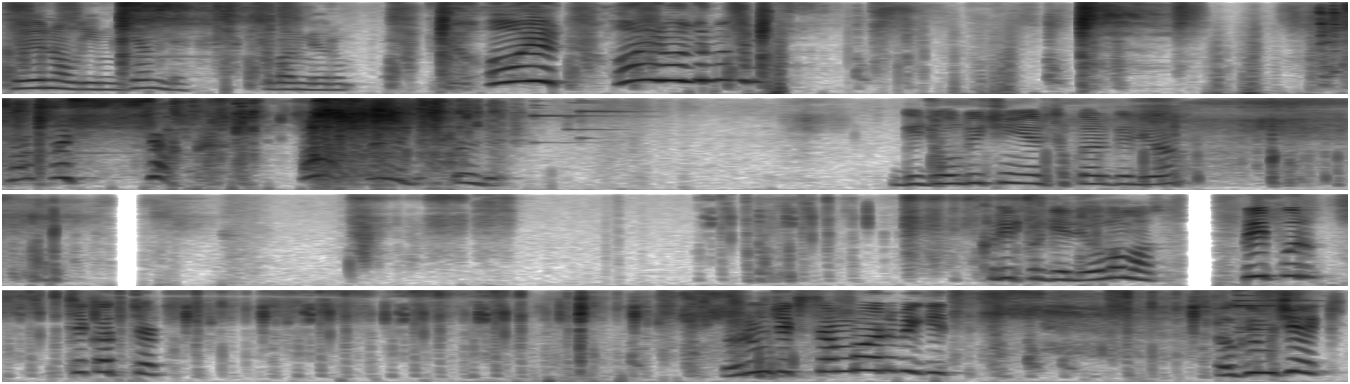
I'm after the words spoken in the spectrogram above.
Köyün olayım diyeceğim de olamıyorum. Hayır. Hayır öldürme beni. Çarpma şak. Ah ölmedi. Öldü. Gece olduğu için yaratıklar geliyor. Creeper geliyor olamaz. Creeper tek atacak. Örümcek sen bari bir git. Ögümcek.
